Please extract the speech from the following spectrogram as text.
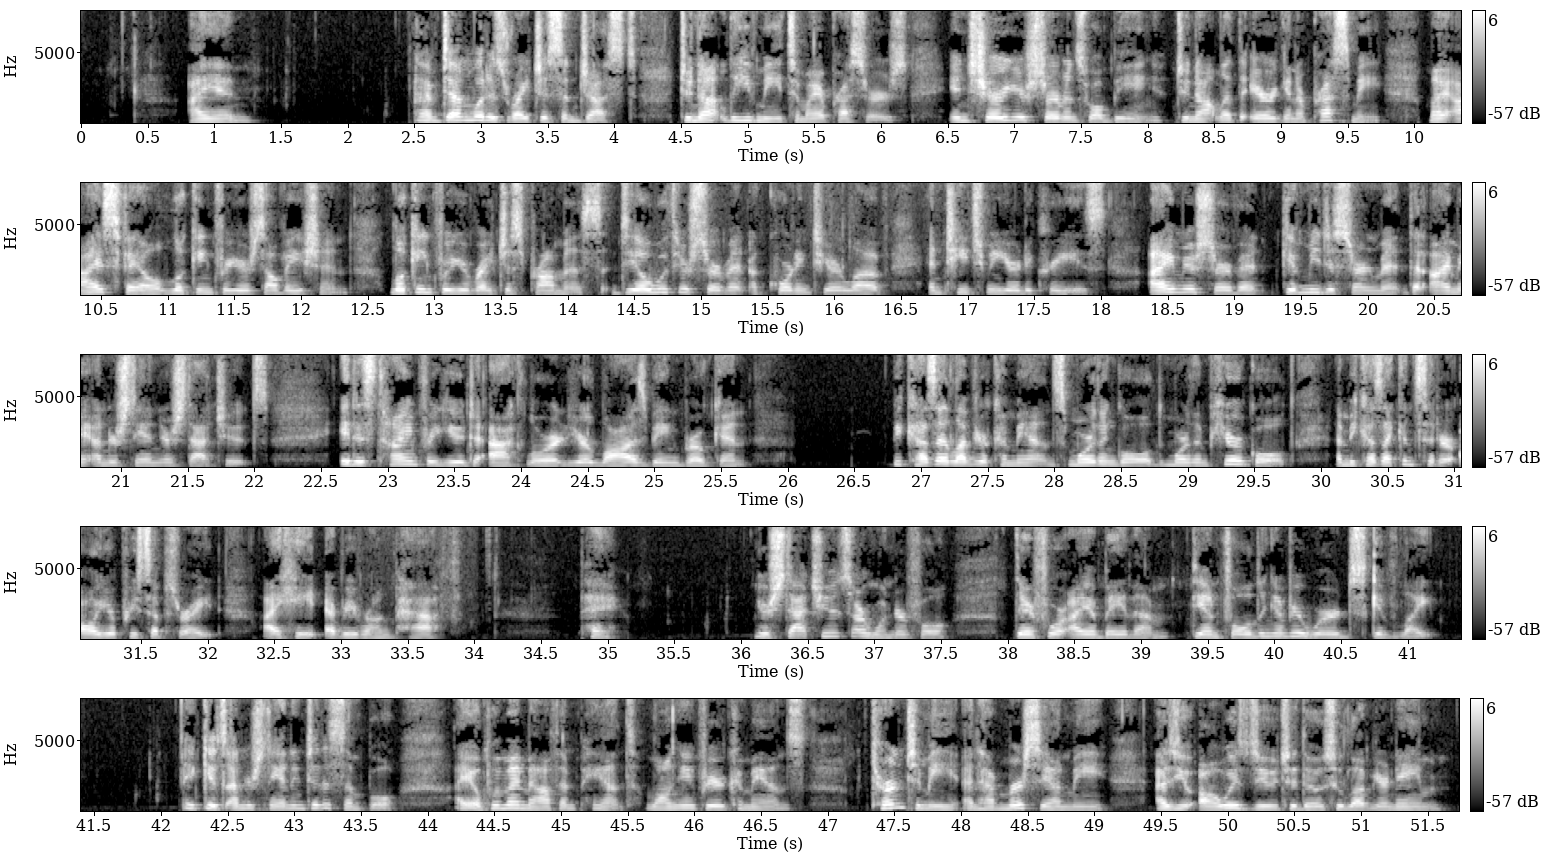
Ayin. I have done what is righteous and just. Do not leave me to my oppressors. Ensure your servant's well being. Do not let the arrogant oppress me. My eyes fail, looking for your salvation, looking for your righteous promise. Deal with your servant according to your love, and teach me your decrees. I am your servant. Give me discernment, that I may understand your statutes. It is time for you to act, Lord. Your law is being broken. Because I love your commands more than gold, more than pure gold, and because I consider all your precepts right, I hate every wrong path. Pay. Your statutes are wonderful, therefore I obey them. The unfolding of your words give light. It gives understanding to the simple. I open my mouth and pant, longing for your commands. Turn to me and have mercy on me, as you always do to those who love your name.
